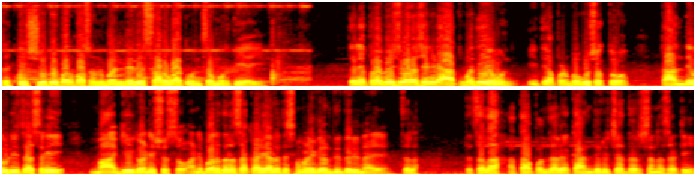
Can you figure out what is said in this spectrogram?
तर टिश्यू पेपरपासून बनलेली सर्वात उंच मूर्ती आहे ही. तर हे प्रवेशद्वाराच्या इकडे आतमध्ये येऊन इथे आपण बघू शकतो कांदिवलीचा श्री मागी गणेशोत्सव. आणि बरं झालं सकाळी आलो त्याच्यामुळे गर्दी तरी नाही आहे चला. तर चला आता आपण जाऊया कांदिवलीच्या दर्शनासाठी.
